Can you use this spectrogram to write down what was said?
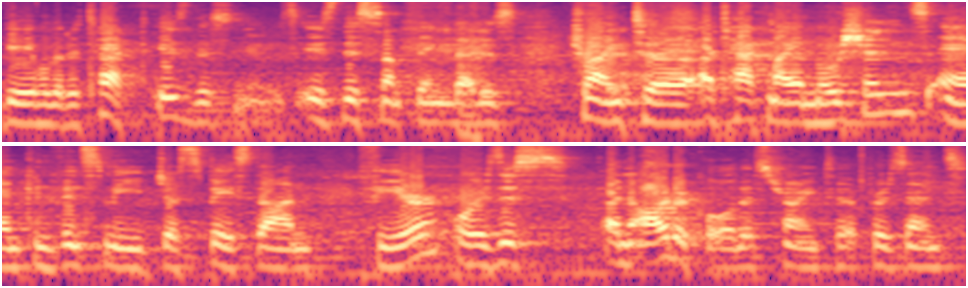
be able to detect is this news? Is this something that is trying to attack my emotions and convince me just based on fear? Or is this an article that's trying to present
